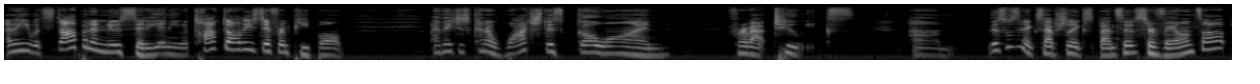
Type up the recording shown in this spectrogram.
And then he would stop in a new city and he would talk to all these different people. And they just kind of watched this go on for about two weeks. Um, this was an exceptionally expensive surveillance op.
